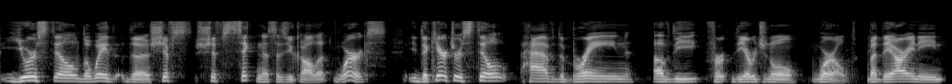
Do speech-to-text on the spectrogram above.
you're still the way the shift shift sickness as you call it works the characters still have the brain of the for the original world but they are in a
